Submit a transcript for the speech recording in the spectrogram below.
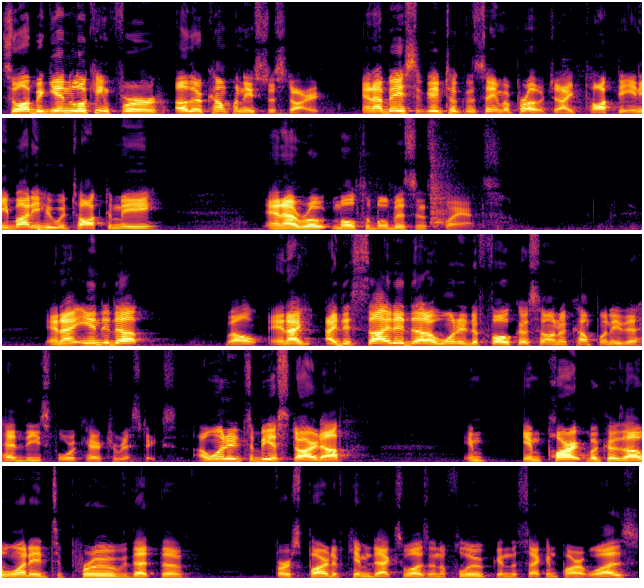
So I began looking for other companies to start. And I basically took the same approach. I talked to anybody who would talk to me, and I wrote multiple business plans. And I ended up, well, and I, I decided that I wanted to focus on a company that had these four characteristics. I wanted it to be a startup, in, in part because I wanted to prove that the first part of Chemdex wasn't a fluke, and the second part was.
